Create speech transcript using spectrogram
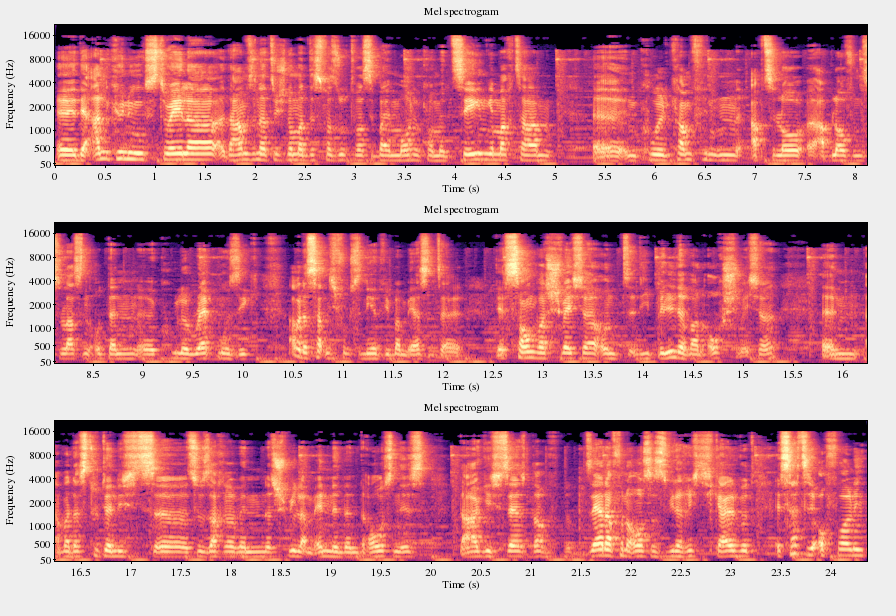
Äh, der Ankündigungstrailer, da haben sie natürlich nochmal das versucht, was sie bei Mortal Kombat 10 gemacht haben äh, einen coolen Kampf hinten ablaufen zu lassen und dann äh, coole Rap-Musik. Aber das hat nicht funktioniert wie beim ersten Teil. Der Song war schwächer und die Bilder waren auch schwächer. Ähm, aber das tut ja nichts äh, zur Sache, wenn das Spiel am Ende dann draußen ist. Da gehe ich sehr, sehr davon aus, dass es wieder richtig geil wird. Es hat sich auch vor allen Dingen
